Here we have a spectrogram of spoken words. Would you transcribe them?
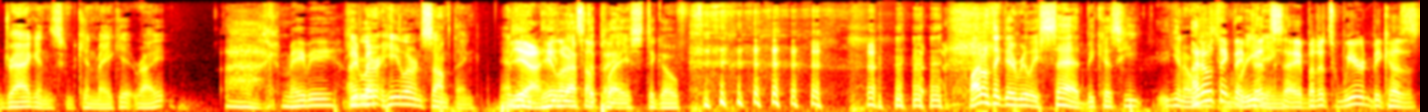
dragons can make it right. Ah, maybe He I learned he learned something, and Yeah, he, he he left something. the place to go. well, I don't think they really said because he, you know, I don't think they reading. did say, but it's weird because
